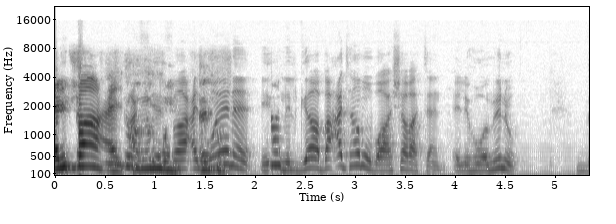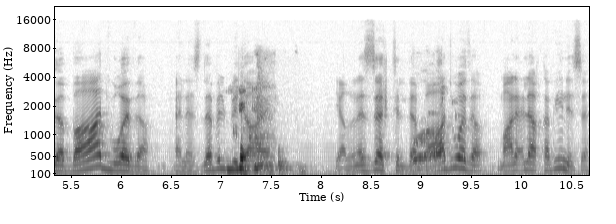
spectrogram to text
الفاعل. الفاعل وينه؟ نلقاه بعدها مباشرة اللي هو منو؟ the bad weather انزله بالبداية. يلا نزلت the bad weather ما له علاقة بيه نزل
